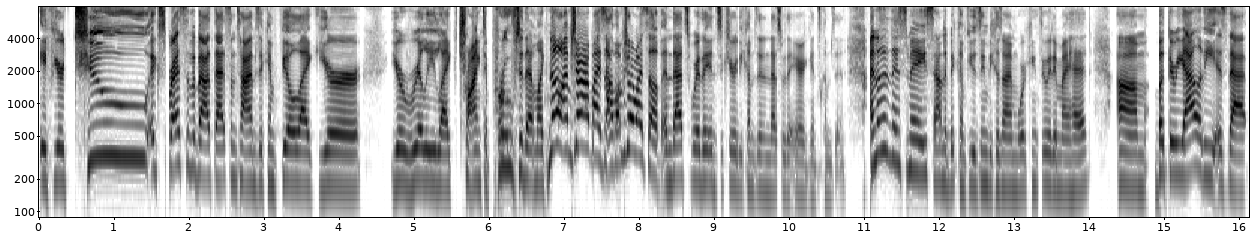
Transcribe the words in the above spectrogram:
if you're too expressive about that sometimes it can feel like you're you're really like trying to prove to them like no i'm sure of myself i'm sure of myself. And that's where the insecurity comes in and that's where the arrogance comes in. I know that this may sound a bit confusing because i'm working through it in my head um, but the reality is that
